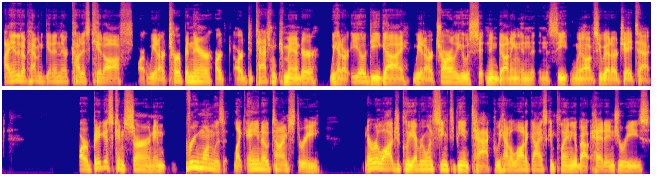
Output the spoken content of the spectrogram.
I ended up having to get in there, cut his kit off. Our, we had our Terp in there, our, our detachment commander. We had our EOD guy. We had our Charlie who was sitting and gunning in the, in the seat. We, obviously, we had our JTAC. Our biggest concern, and everyone was like A&O times three. Neurologically, everyone seemed to be intact. We had a lot of guys complaining about head injuries.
